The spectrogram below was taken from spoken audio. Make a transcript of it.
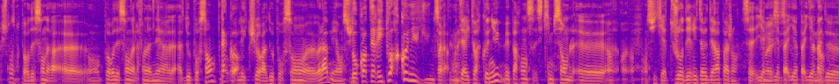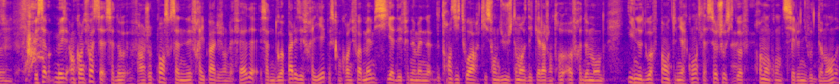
Je pense qu'on peut redescendre à, euh, on peut redescendre à la fin d'année à, 2%. D'accord. Lecture à 2%, euh, voilà, mais ensuite. Donc en territoire connu d'une voilà, certaine en territoire connu, mais par contre, ce qui me semble, euh, ensuite il y a toujours des risques de dérapage. Il n'y a, y a, pas, y a, pas, y a pas de. Mais, ça, mais, encore une fois, ça, ça enfin, je pense que ça ne n'effraie pas les gens de la Fed. Ça ne doit pas les effrayer parce qu'encore une fois, même s'il y a des phénomènes de transitoires qui sont dus justement à ce décalage entre offre et demande, ils ne doivent pas en tenir compte. La seule chose qu'ils doivent prendre en compte, c'est le niveau de demande.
